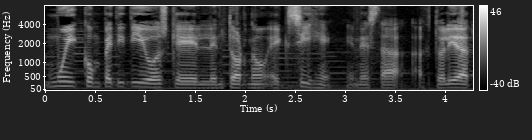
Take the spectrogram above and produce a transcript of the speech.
muy competitivos que el entorno exige en esta actualidad.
